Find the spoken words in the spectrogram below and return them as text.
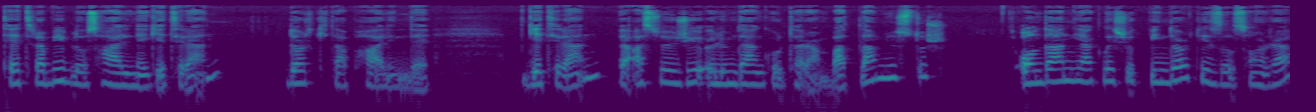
tetrabiblos haline getiren, dört kitap halinde getiren ve astrolojiyi ölümden kurtaran Batlamyus'tur. Ondan yaklaşık 1400 yıl sonra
